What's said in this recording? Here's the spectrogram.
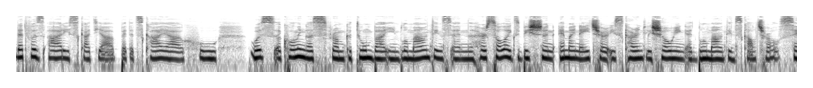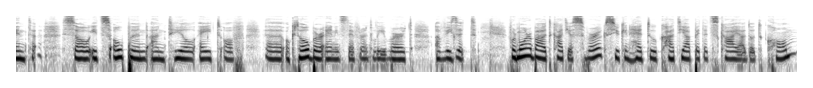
That was Aris Katya Petetskaya, who was uh, calling us from Katoomba in Blue Mountains, and her solo exhibition "Am I Nature" is currently showing at Blue Mountains Cultural Center. So it's open until 8th of uh, October, and it's definitely worth a visit. For more about Katya's works, you can head to katyapetetskaya.com,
